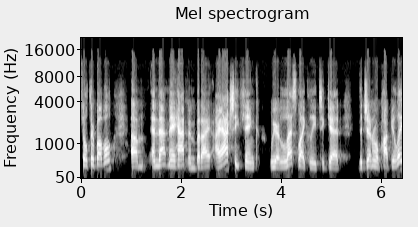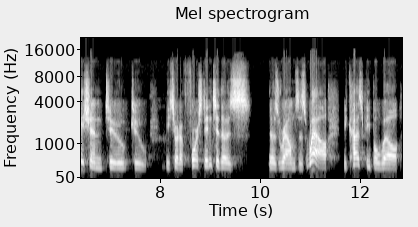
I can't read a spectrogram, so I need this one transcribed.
filter bubble, um, and that may happen. But I, I actually think we are less likely to get the general population to to be sort of forced into those those realms as well because people will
